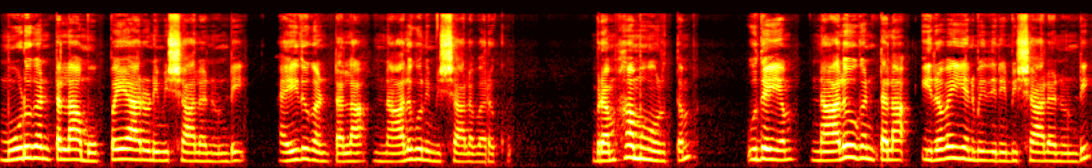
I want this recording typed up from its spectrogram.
మూడు గంటల ముప్పై ఆరు నిమిషాల నుండి ఐదు గంటల నాలుగు నిమిషాల వరకు. బ్రహ్మముహూర్తం ఉదయం నాలుగు గంటల ఇరవై ఎనిమిది నిమిషాల నుండి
